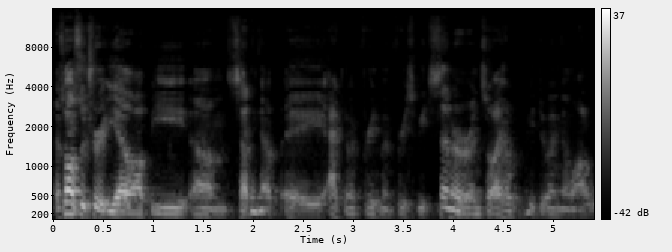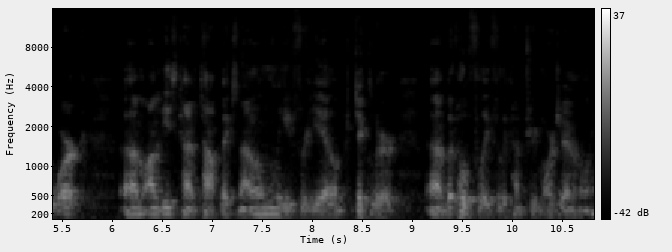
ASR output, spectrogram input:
It's also true at Yale, I'll be um, setting up a academic freedom and free speech center, and so I hope to be doing a lot of work um, on these kind of topics, not only for Yale in particular, uh, but hopefully for the country more generally.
